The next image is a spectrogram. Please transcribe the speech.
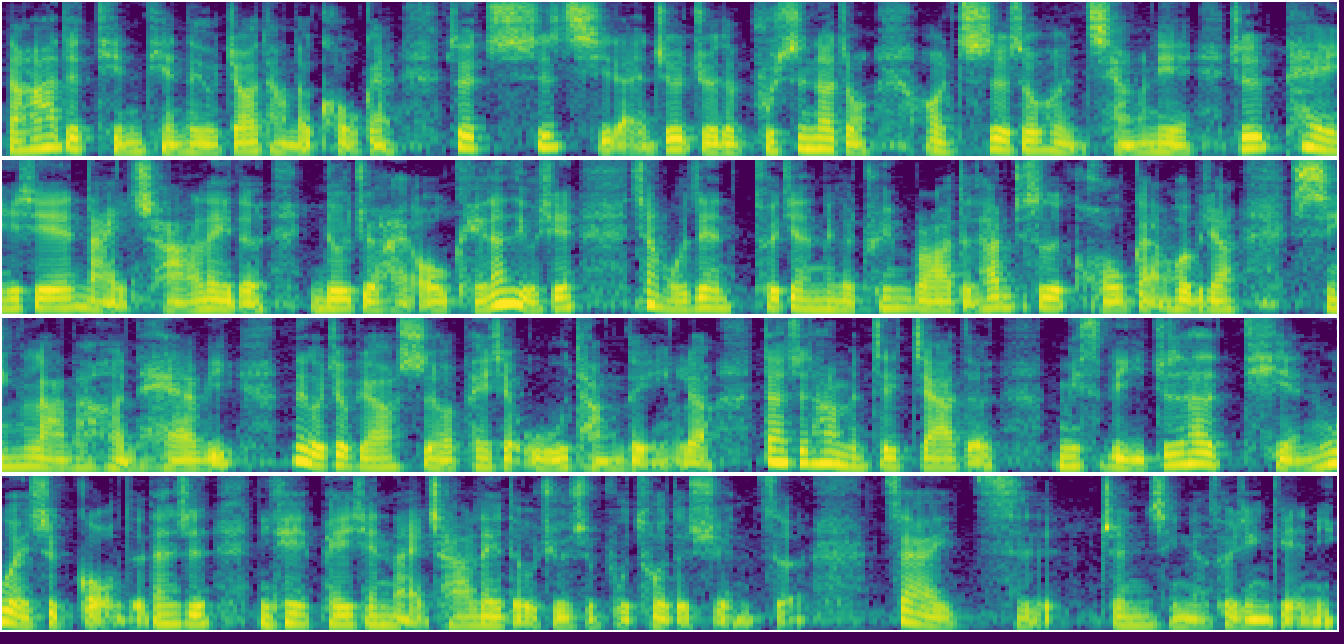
然后它就甜甜的有焦糖的口感，所以吃起来就觉得不是那种哦吃的时候很强烈，就是配一些奶茶类的，你都觉得还 OK。OK，但是有些像我之前推荐的那个 Twin Brother，他们就是口感会比较辛辣，它很 heavy，那个就比较适合配一些无糖的饮料。但是他们这家的 Miss V，就是它的甜味是够的，但是你可以配一些奶茶类的，我觉得是不错的选择。再次真心的推荐给你，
